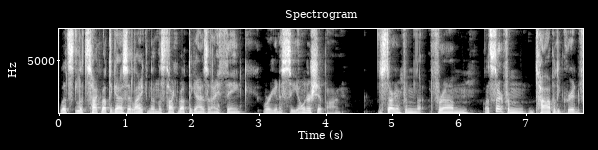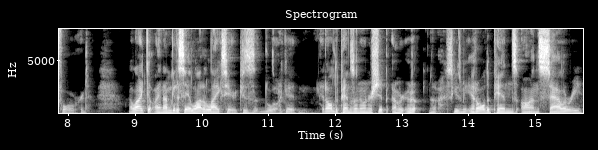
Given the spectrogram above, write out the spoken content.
let's let's talk about the guys I like, and then let's talk about the guys that I think we're going to see ownership on. Starting from the, from let's start from top of the grid forward. I like, and I'm going to say a lot of likes here because look, it it all depends on ownership. Uh, excuse me, it all depends on salary.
